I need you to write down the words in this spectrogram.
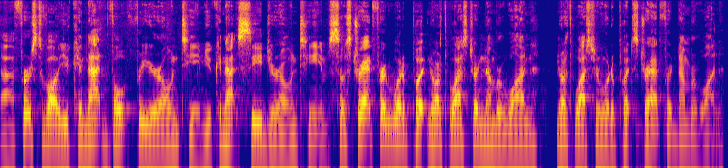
uh, first of all, you cannot vote for your own team. You cannot seed your own team. So Stratford would have put Northwestern number one. Northwestern would have put Stratford number one.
